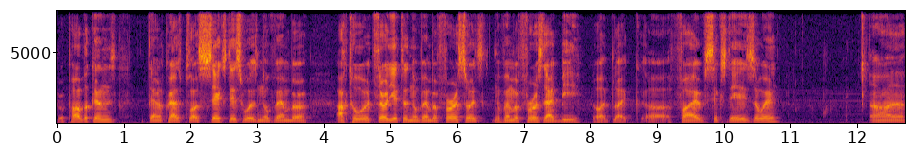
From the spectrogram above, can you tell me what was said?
Republicans, Democrats plus six. This was November October 30th to November 1st. So it's November 1st, that'd be what, like uh, five, six days away. Uh,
